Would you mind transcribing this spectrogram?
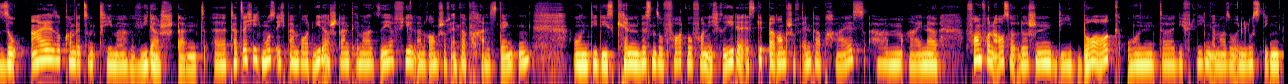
So, also kommen wir zum Thema Widerstand. Äh, tatsächlich muss ich beim Wort Widerstand immer sehr viel an Raumschiff Enterprise denken. Und die, die es kennen, wissen sofort, wovon ich rede. Es gibt bei Raumschiff Enterprise ähm, eine Form von Außerirdischen, die Borg, und äh, die fliegen immer so in lustigen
